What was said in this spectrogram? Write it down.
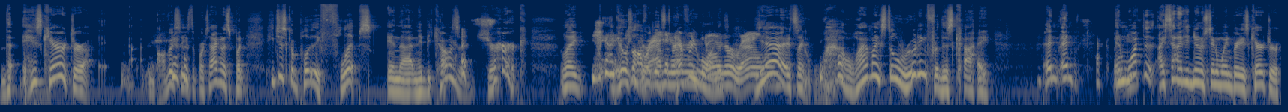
the, his character. Obviously, he's the protagonist, but he just completely flips in that, and he becomes a jerk. Like Yeah, he goes like, off against grabbing her and everyone. Yeah, it's like wow, why am I still rooting for this guy? And and and what did, I said I didn't understand Wayne Brady's character,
